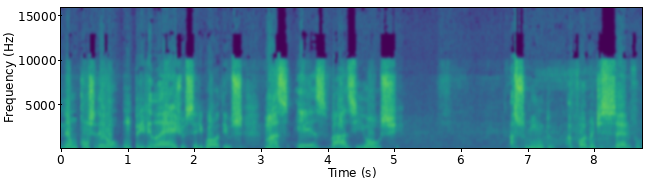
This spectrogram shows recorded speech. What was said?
não considerou um privilégio ser igual a Deus, mas esvaziou-se, assumindo a forma de servo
